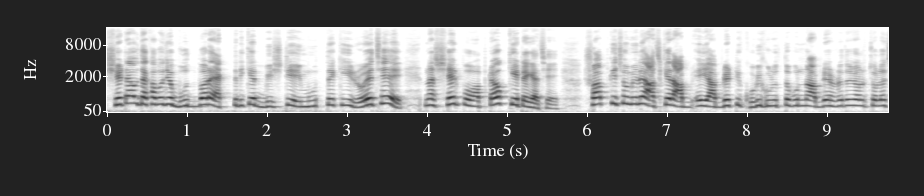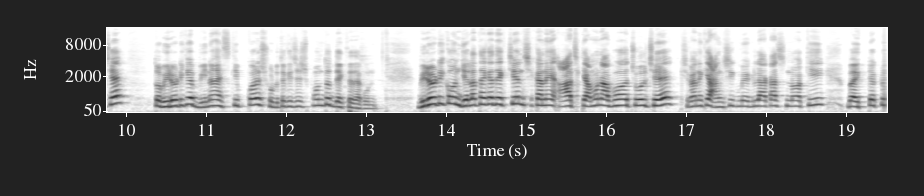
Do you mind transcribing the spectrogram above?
সেটাও দেখাবো যে বুধবার এক তারিখের বৃষ্টি এই মুহূর্তে কি রয়েছে না সের প্রভাবটাও কেটে গেছে। সব কিছু মিলে আজকের এই আপডেটটি খুবই গুরুত্বপূর্ণ আপডেট হতে চল- চলেছে। তো ভিডিওটিকে বিনা স্কিপ করে শুরু থেকে শেষ পর্যন্ত দেখতে থাকুন। ভিডিওটি কোন জেলা থেকে দেখছেন, সেখানে আজ কেমন আবহাওয়া চলছে, সেখানে কি আংশিক মেঘলা আকাশ নাকি বা একটু একটু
